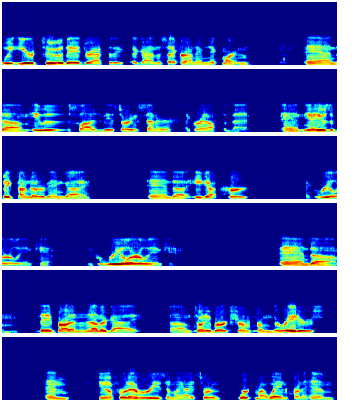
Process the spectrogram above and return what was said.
we, year two, they drafted a, a guy in the second round named Nick Martin, and um, he was slotted to be a starting center like right off the bat. And you know he was a big time Notre Dame guy, and uh, he got hurt like real early in camp, like real early in camp. And um, they had brought in another guy, um, Tony Bergstrom from the Raiders, and you know for whatever reason, like I sort of worked my way in front of him,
